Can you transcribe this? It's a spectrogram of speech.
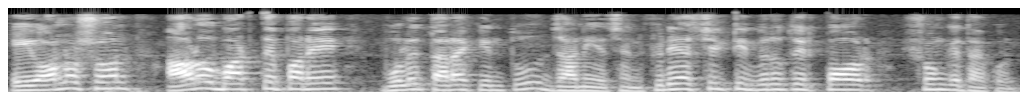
এই অনশন আরও বাড়তে পারে বলে তারা কিন্তু জানিয়েছেন। ফিরে আসছে একটি বিরতির পর। সঙ্গে থাকুন।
